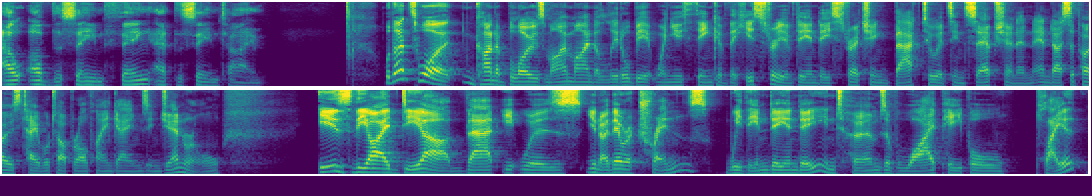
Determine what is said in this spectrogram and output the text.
out of the same thing at the same time. Well, that's what kind of blows my mind a little bit when you think of the history of D&D stretching back to its inception and and I suppose tabletop role-playing games in general is the idea that it was, you know, there are trends within D&D in terms of why people play it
